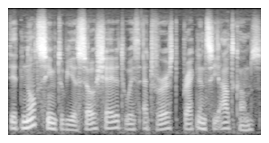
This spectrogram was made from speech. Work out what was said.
did not seem to be associated with adverse pregnancy outcomes.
